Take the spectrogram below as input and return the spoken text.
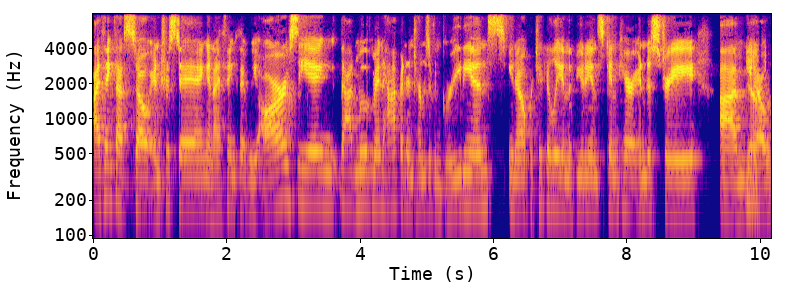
I, I think that's so interesting. And I think that we are seeing that movement happen in terms of ingredients, you know, particularly in the beauty and skincare industry. Um, yeah. You know,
